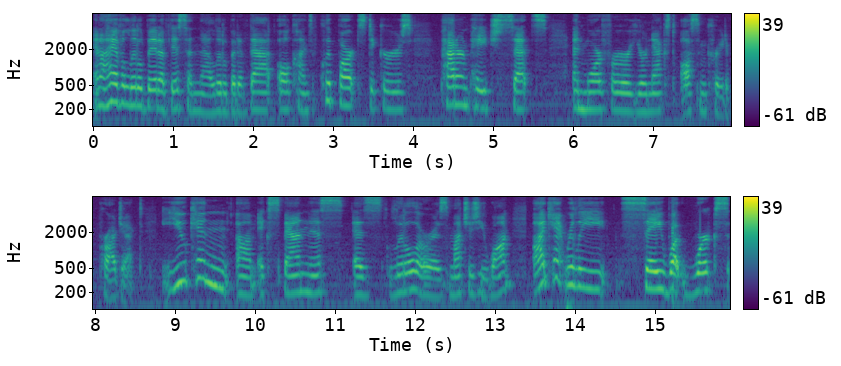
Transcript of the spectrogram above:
and I have a little bit of this and a little bit of that, all kinds of clip art, stickers, pattern page sets, and more for your next awesome creative project. You can um, expand this as little or as much as you want. I can't really say what works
